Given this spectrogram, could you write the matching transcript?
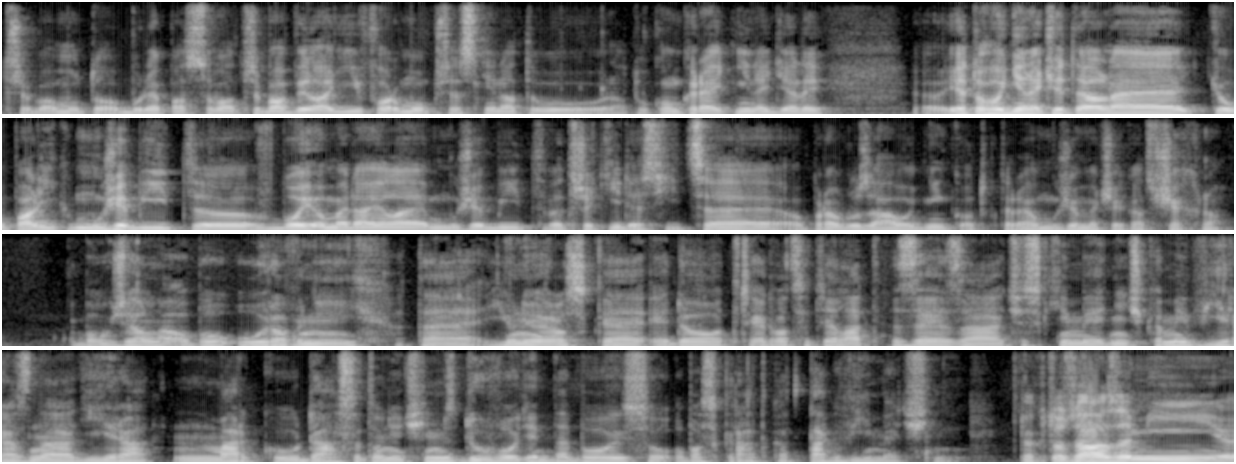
třeba mu to bude pasovat, třeba vyladí formu přesně na tu, na tu konkrétní neděli. Je to hodně nečitelné, Ťoupalík může být v boji o medaile, může být ve třetí desíce opravdu závodník, od kterého můžeme čekat všechno. Bohužel na obou úrovních, té juniorské i do 23 let, je za českými jedničkami výrazná díra. Marku, dá se to něčím zdůvodit, nebo jsou oba zkrátka tak výjimeční? Tak to zázemí eh,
